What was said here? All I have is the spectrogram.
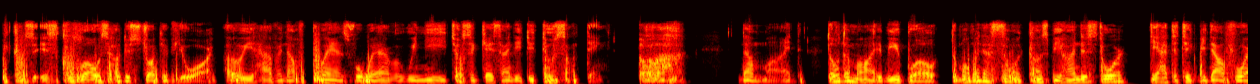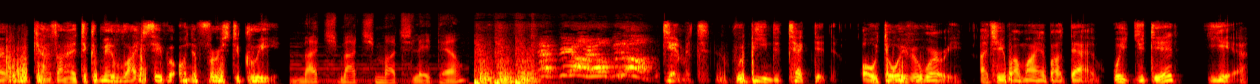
Because it's close how destructive you are. I already have enough plans for whatever we need just in case I need to do something. Ugh. Never mind. Don't mind me, bro. The moment that someone comes behind this door, they had to take me down forever because I had to commit lifesaver on the first degree. Much, much, much later. FBI, open up! Damn it. We're being detected. Oh, don't even worry. I changed my mind about that. Wait, you did? Yeah,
